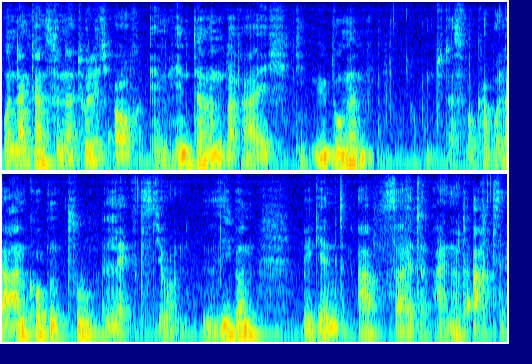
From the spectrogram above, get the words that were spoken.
Und dann kannst du natürlich auch im hinteren Bereich die Übungen und das Vokabular angucken zu Lektion 7, beginnt ab Seite 81.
